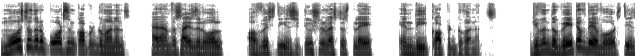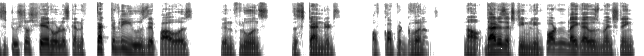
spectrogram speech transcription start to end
most of the reports in corporate governance have emphasized the role of which the institutional investors play in the corporate governance. Given the weight of their votes, the institutional shareholders can effectively use their powers to influence the standards of corporate governance. Now, that is extremely important like I was mentioning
